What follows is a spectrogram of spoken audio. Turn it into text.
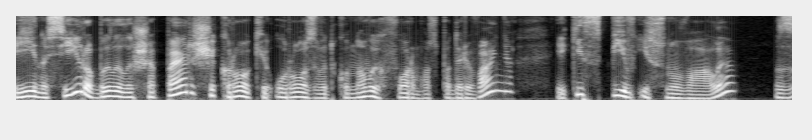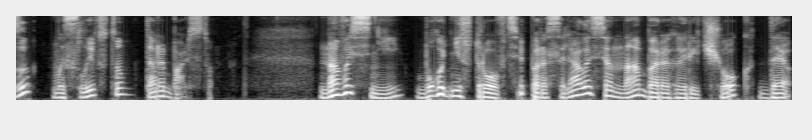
Її носії робили лише перші кроки у розвитку нових форм господарювання, які співіснували з мисливством та рибальством. Навесні богодністровці переселялися на береги річок, де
